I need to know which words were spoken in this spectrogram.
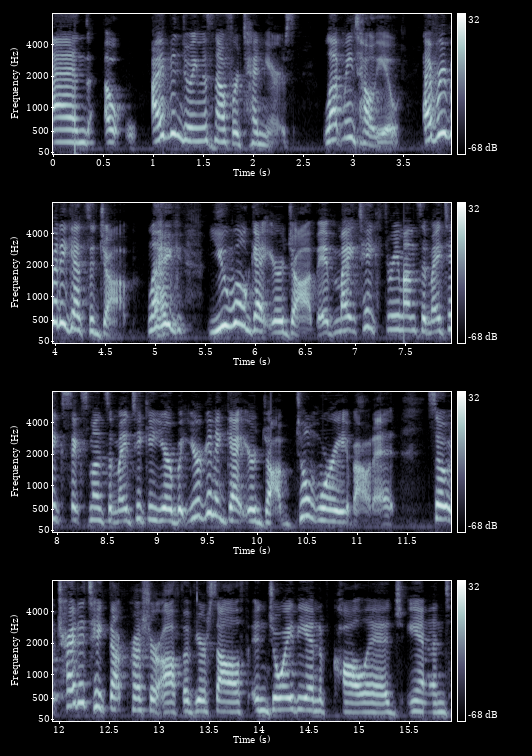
And oh, I've been doing this now for 10 years. Let me tell you, everybody gets a job like you will get your job. It might take three months, it might take six months, it might take a year, but you're going to get your job. Don't worry about it. So try to take that pressure off of yourself. Enjoy the end of college and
